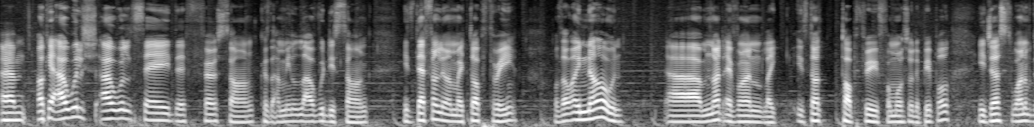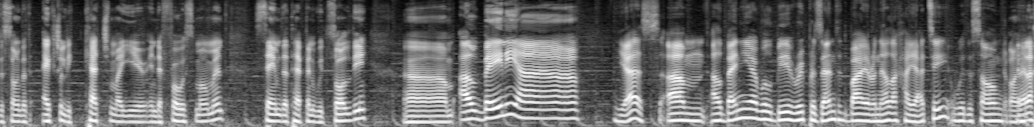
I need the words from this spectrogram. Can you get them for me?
Um, okay, I will sh- I will say the first song because I'm in love with this song. It's definitely on my top three, although I know um, not everyone like it's not top three for most of the people. It's just one of the songs that actually catch my ear in the first moment. Same that happened with Soldi. Um, Albania. Yes, um, Albania will be represented by Ronela Hajati with the song. Uh, Ronella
